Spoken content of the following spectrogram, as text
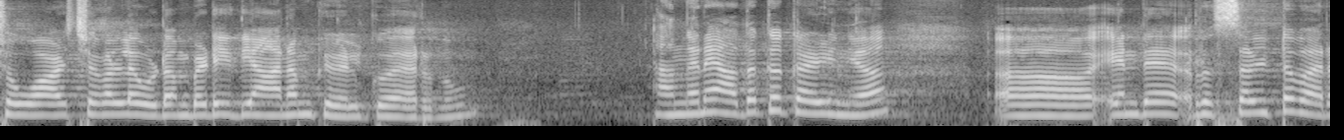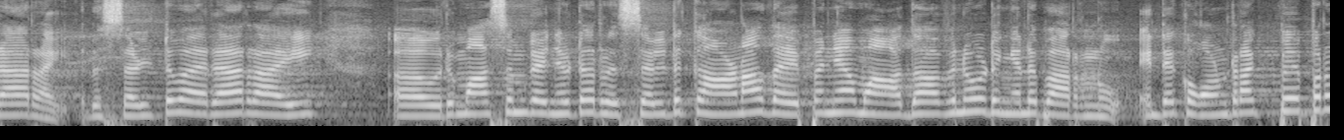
ചൊവ്വാഴ്ചകളിലെ ഉടമ്പടി ധ്യാനം കേൾക്കുമായിരുന്നു അങ്ങനെ അതൊക്കെ കഴിഞ്ഞ് എന്റെ റിസൾട്ട് വരാറായി. റിസൾട്ട് വരാറായി. ഒരു മാസം കഴിഞ്ഞിട്ട് റിസൾട്ട് കാണാതായപ്പോൾ ഞാൻ മാതാവിനോട് ഇങ്ങനെ പറഞ്ഞു. എന്റെ കോൺട്രാക്ട് പേപ്പർ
